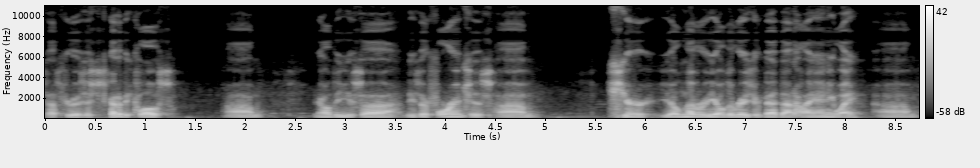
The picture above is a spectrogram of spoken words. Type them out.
set screw is. It's just got to be close. Um, you know, these uh, these are four inches. Um, you're, you'll never be able to raise your bed that high anyway um,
